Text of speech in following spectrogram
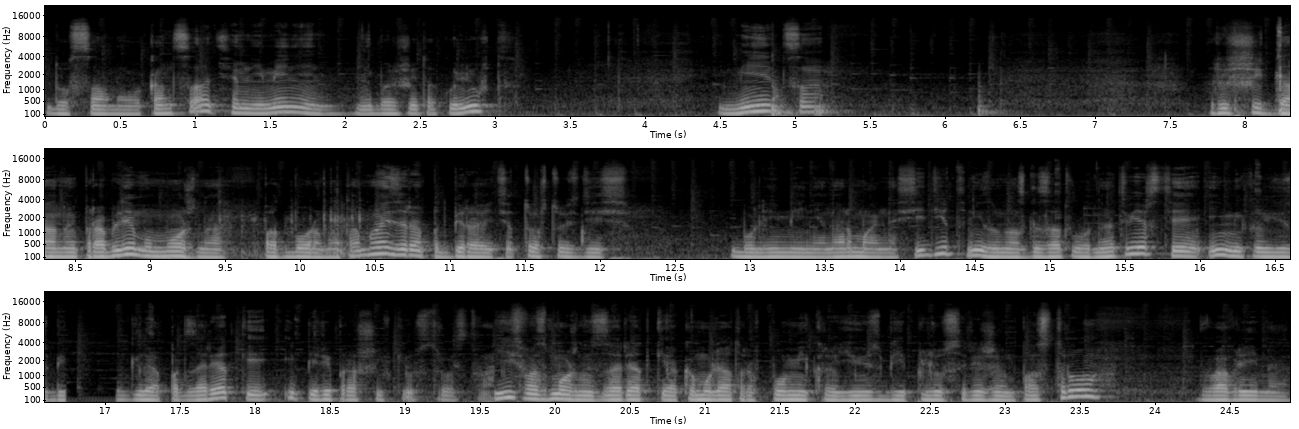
до самого конца. Тем не менее, небольшой такой люфт имеется. Решить данную проблему можно подбором атомайзера. Подбираете то, что здесь более-менее нормально сидит. Снизу у нас газотворное отверстие и микро-USB для подзарядки и перепрошивки устройства. Есть возможность зарядки аккумуляторов по микро-USB плюс режим Pastro во время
